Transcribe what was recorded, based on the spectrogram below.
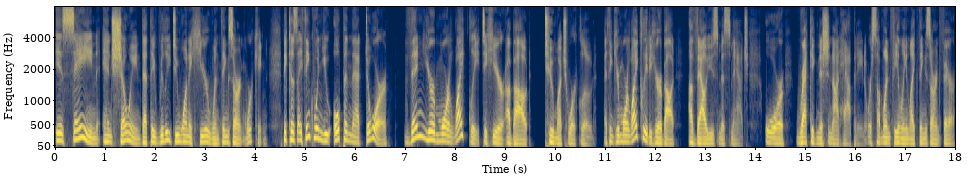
is saying and showing that they really do want to hear when things aren't working. Because I think when you open that door, then you're more likely to hear about too much workload. I think you're more likely to hear about a values mismatch or recognition not happening or someone feeling like things aren't fair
